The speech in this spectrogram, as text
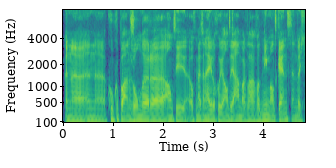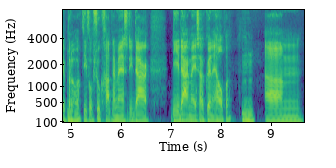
een, uh, een uh, koekenpan zonder uh, anti, of met een hele goede anti-aanbaklaag wat niemand kent. En dat je proactief op zoek gaat naar mensen die, daar, die je daarmee zou kunnen helpen. Mhm. Um,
